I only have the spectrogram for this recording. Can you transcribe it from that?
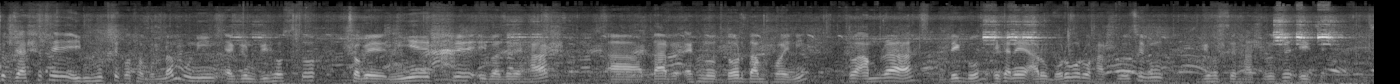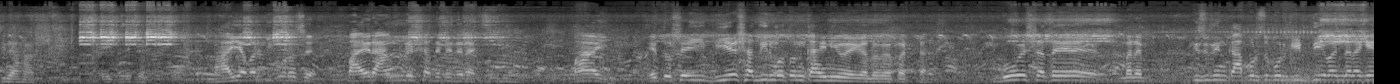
তো যার সাথে এই মুহূর্তে কথা বললাম উনি একজন গৃহস্থ সবে নিয়ে এসে এই বাজারে হাঁস তার এখনও দর দাম হয়নি। তো আমরা দেখব এখানে আরও বড় বড় হাঁস রয়েছে এবং গৃহস্থের হাঁস রয়েছে এই যে চীনা হাঁস। এই দেখুন ভাই আবার কি করেছে? পায়ের আঙুলের সাথে বেঁধে রাখছে। ভাই এ তো সেই বিয়ে শাদির মতন কাহিনী হয়ে গেল ব্যাপারটা। বউয়ের সাথে মানে কিছুদিন কাপড় চোপড় গিট দিয়ে বান্ধা রাখে।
